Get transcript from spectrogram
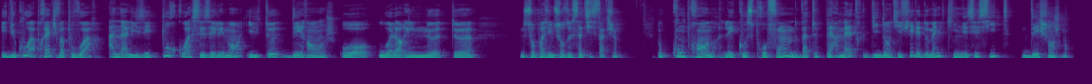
Et du coup, après, tu vas pouvoir analyser pourquoi ces éléments, ils te dérangent ou, ou alors ils ne te ne sont pas une source de satisfaction. Donc comprendre les causes profondes va te permettre d'identifier les domaines qui nécessitent des changements.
